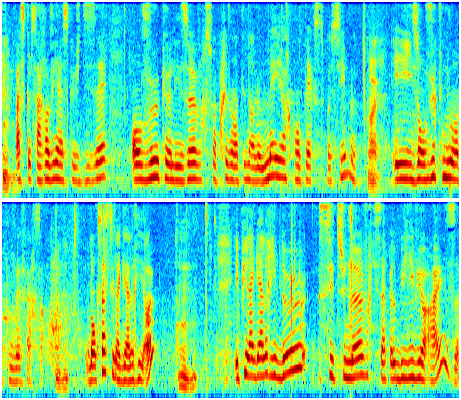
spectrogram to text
Mhm. Parce que ça revient à ce que je disais, on veut que les œuvres soient présentées dans le meilleur contexte possible. Et ils ont vu que nous, on pouvait faire ça. Donc ça, c'est la galerie 1. Et puis la galerie 2, c'est une œuvre qui s'appelle Believe Your Eyes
